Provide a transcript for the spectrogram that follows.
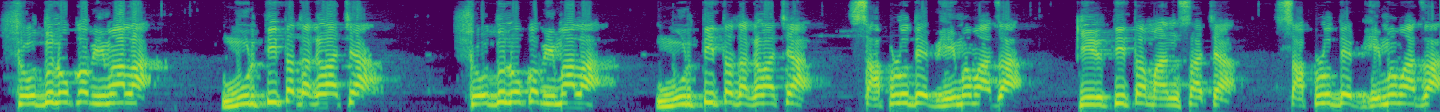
शोधू नको भीमाला मूर्तीत दगडाच्या. शोधू नको भीमाला मूर्तीत दगडाच्या. सापडू दे भीम माझा कीर्तीत माणसाच्या. सापडू दे भीम माझा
